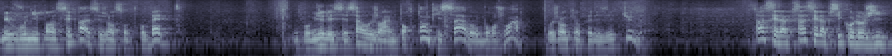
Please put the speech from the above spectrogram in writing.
mais vous n'y pensez pas, ces gens sont trop bêtes. Il vaut mieux laisser ça aux gens importants qui savent, aux bourgeois, aux gens qui ont fait des études. Ça, c'est la, psychologie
